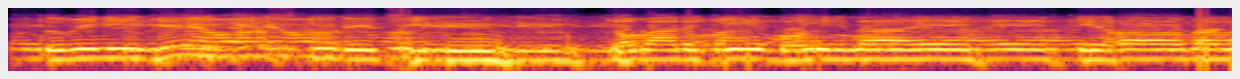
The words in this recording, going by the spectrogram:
তুমি নিজে ওয়াজ করেছিলে। তোমার কি নাই কিরামান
